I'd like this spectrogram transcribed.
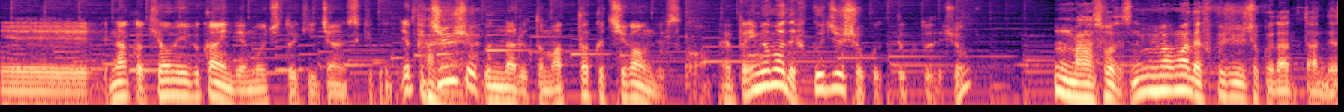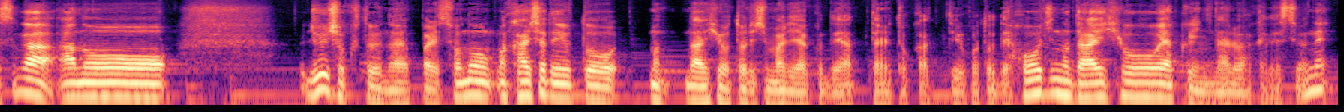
えー、なんか興味深いんで、もうちょっと聞いちゃうんですけど、やっぱ住職になると全く違うんですか、やっぱ今まで副住職ってことでしょ？うんまあそうですね。今まで副住職だったんですが、あの住職というのはやっぱりその、まあ、会社でいうと、まあ、代表取締役であったりとかっていうことで、法人の代表役員になるわけですよね。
